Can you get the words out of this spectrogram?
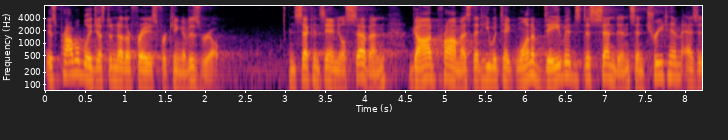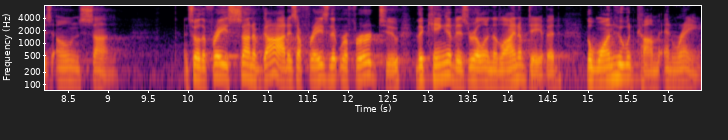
is probably just another phrase for King of Israel. In 2 Samuel 7, God promised that he would take one of David's descendants and treat him as his own son. And so the phrase Son of God is a phrase that referred to the king of Israel in the line of David, the one who would come and reign.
